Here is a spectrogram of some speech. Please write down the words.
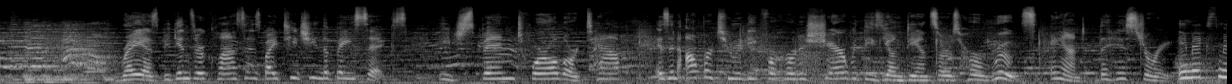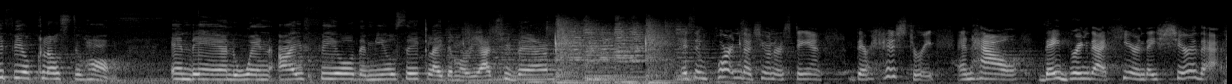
Reyes begins her classes by teaching the basics. Each spin, twirl, or tap is an opportunity for her to share with these young dancers her roots and the history. It makes me feel close to home. And then when I feel the music, like the mariachi band, it's important that you understand their history and how they bring that here and they share that.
